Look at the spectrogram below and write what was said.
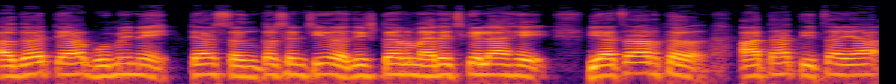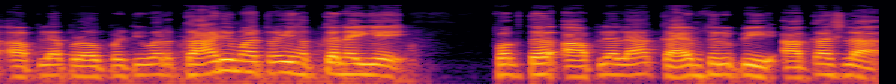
अगं त्या भूमीने त्या संकर्षणची रजिस्टर मॅरेज केलं आहे. याचा अर्थ आता तिचा या आपल्या प्रॉपर्टीवर काडी मात्रही हक्क नाहीये. फक्त आपल्याला कायमस्वरूपी आकाशला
